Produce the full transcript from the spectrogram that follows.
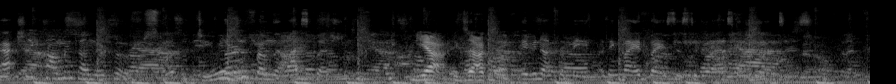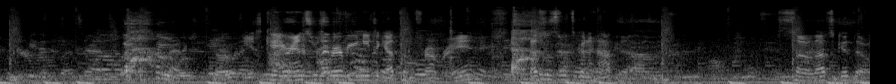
Actually comment on their posts. Do you? Learn from them. Ask questions. Yeah, exactly. Maybe not from me. I think my advice is to go ask influencers. You just get your answers wherever you need to get them from, right? That's just what's going to happen. So that's good though.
